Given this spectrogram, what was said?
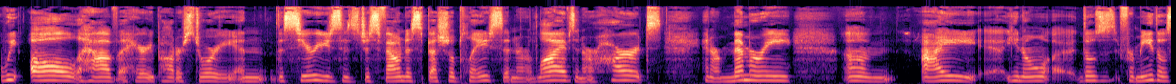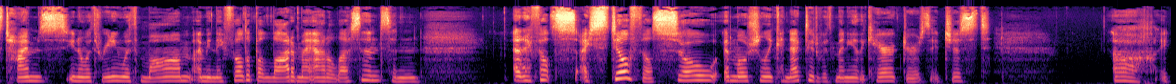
we all have a Harry Potter story, and the series has just found a special place in our lives, in our hearts, in our memory. Um, I, you know, those for me, those times, you know, with reading with mom, I mean, they filled up a lot of my adolescence, and and I felt, I still feel so emotionally connected with many of the characters. It just, oh, it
